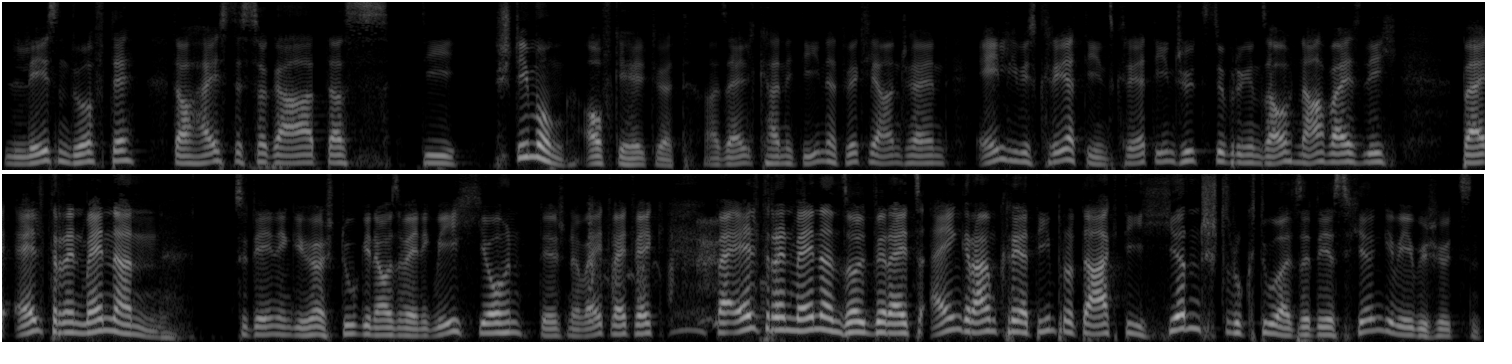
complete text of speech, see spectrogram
lesen durfte, da heißt es sogar, dass die Stimmung aufgehellt wird. Also L-Carnitin hat wirklich anscheinend ähnlich wie das Kreatin. Das Kreatin schützt übrigens auch nachweislich bei älteren Männern. Zu denen gehörst du genauso wenig wie ich, Johann. Der ist noch weit, weit weg. Bei älteren Männern soll bereits ein Gramm Kreatin pro Tag die Hirnstruktur, also das Hirngewebe schützen.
